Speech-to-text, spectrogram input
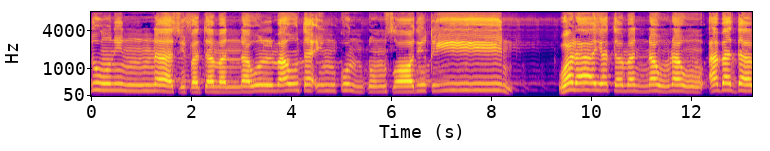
دون الناس فتمنوا الموت إن كنتم صادقين ولا يتمنونه أبدا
